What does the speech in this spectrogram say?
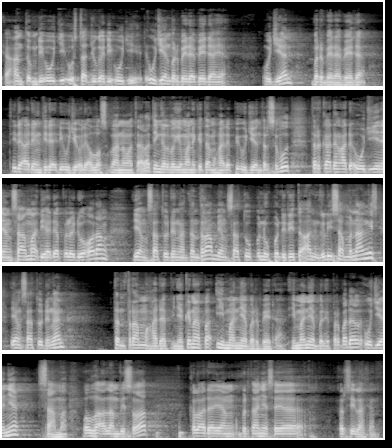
ya antum diuji, ustaz juga diuji, ujian berbeda-beda ya. Ujian berbeda-beda. Tidak ada yang tidak diuji oleh Allah Subhanahu wa taala, tinggal bagaimana kita menghadapi ujian tersebut. Terkadang ada ujian yang sama dihadapi oleh dua orang, yang satu dengan tentram, yang satu penuh penderitaan, gelisah menangis, yang satu dengan tentram menghadapinya. Kenapa? Imannya berbeda. Imannya berbeda. Padahal ujiannya sama. Wallahu alam bisawab. Kalau ada yang bertanya saya persilahkan.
